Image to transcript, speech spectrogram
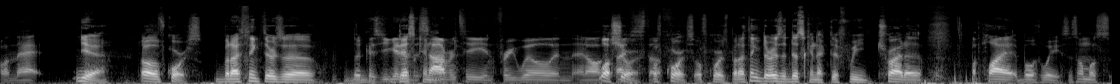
on that yeah. Oh, of course. But I think there's a the because you get disconnect. into sovereignty and free will and, and all Well, sure, of stuff. of course, of course. But I think there is a disconnect if we try to apply it both ways. It's almost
